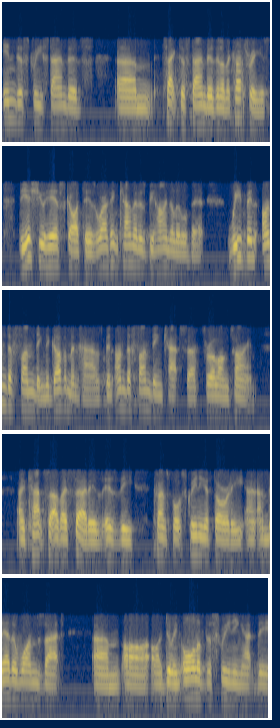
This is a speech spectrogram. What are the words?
industry standards, um, sector standards in other countries. The issue here, Scott, is where I think Canada's behind a little bit. We've been underfunding, the government has been underfunding CATSA for a long time. And CATSA, as I said, is, is the Transport Screening Authority, and, and they're the ones that um, are, are doing all of the screening at the,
